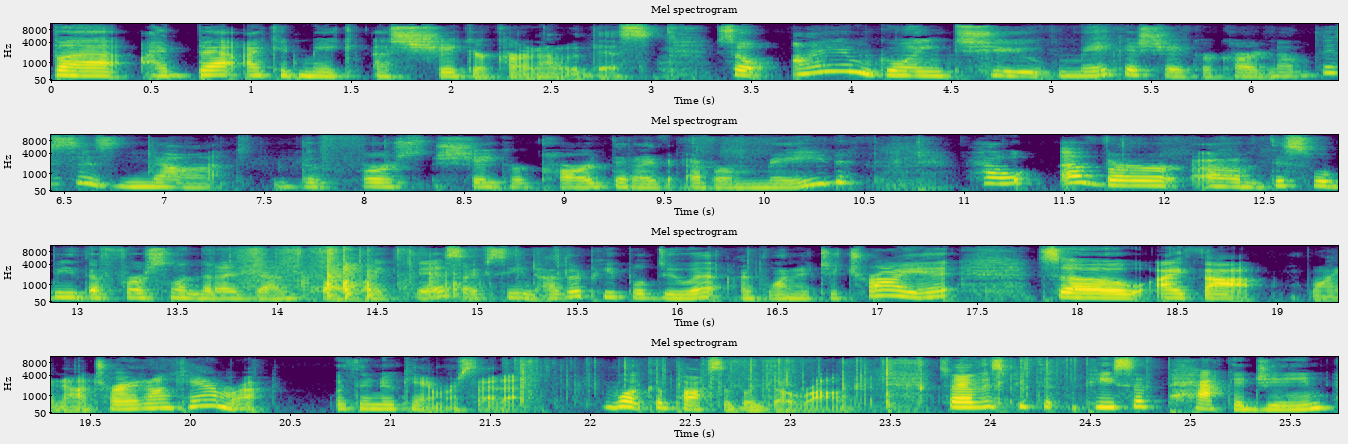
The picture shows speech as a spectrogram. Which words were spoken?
but I bet I could make a shaker card out of this. So I am going to make a shaker card. Now, this is not the first shaker card that I've ever made. However, um, this will be the first one that I've done quite like this. I've seen other people do it. I've wanted to try it. So I thought, why not try it on camera with a new camera setup? What could possibly go wrong? So I have this piece of packaging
